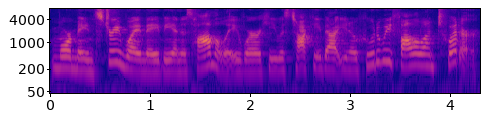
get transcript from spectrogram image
more mainstream way, maybe in his homily, where he was talking about, you know, who do we follow on Twitter?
